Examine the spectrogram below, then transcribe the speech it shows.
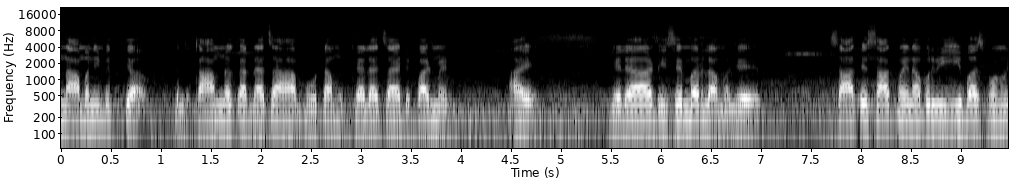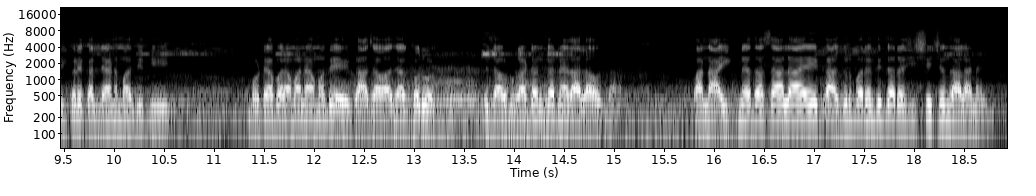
नामनिमित्त काम न करण्याचा हा मोठा मुख्यालयाचा डिपार्टमेंट आहे. गेल्या डिसेंबरला म्हणजे सहा ते सात महिन्यापूर्वी ई बस म्हणून इकडे कल्याणमध्ये ती मोठ्या प्रमाणामध्ये गाजावाजा करून तिचा उद्घाटन करण्यात आला होता. पण ऐकण्यात असं आलं आहे की अजूनपर्यंत तिचं रजिस्ट्रेशन झाला नाही.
